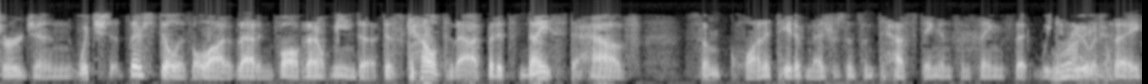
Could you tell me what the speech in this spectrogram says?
surgeon, which there still is a lot of that involved. I don't mean to discount that, but it's nice to have some quantitative measures and some testing and some things that we can do and say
